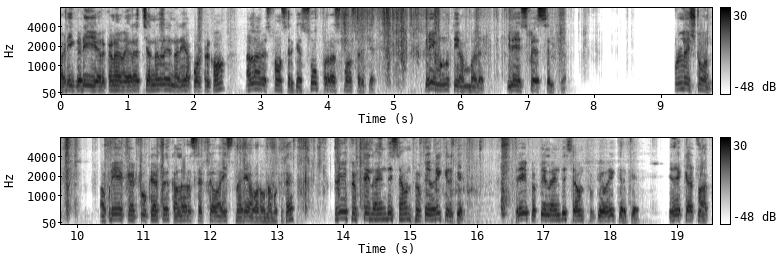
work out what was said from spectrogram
அடிக்கடி ஏற்கனவே வேறு சேனல்லே நிறையா போட்டிருக்கோம். நல்லா ரெஸ்பான்ஸ் இருக்குது சூப்பர் ரெஸ்பான்ஸ் இருக்குது த்ரீ முந்நூற்றி ஐம்பது. இதே ஸ்பேஸ் சில்க்கு ஃபுல்லு ஸ்டோன் அப்படியே கேட் டு கேட்டு கலர் செட்டு வைஸ் நிறையா வரும் நம்மக்கிட்ட த்ரீ ஃபிஃப்டிலேருந்து செவன் ஃபிஃப்டி வரைக்கும் இருக்கு. த்ரீ ஃபிஃப்டிலேருந்து செவன் ஃபிஃப்டி வரைக்கும் இருக்கு. இதே கேட்லாக்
